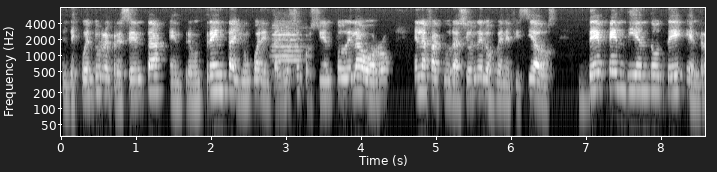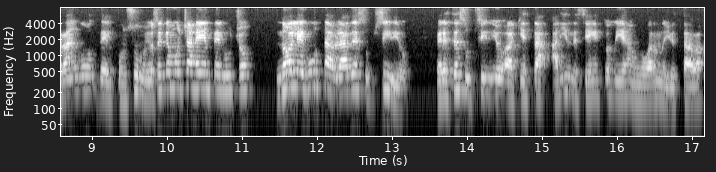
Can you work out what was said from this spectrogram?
El descuento representa entre un 30 y un 48% del ahorro en la facturación de los beneficiados, dependiendo del rango del consumo. Yo sé que mucha gente, Lucho, no le gusta hablar de subsidio, pero este subsidio, aquí está, alguien decía en estos días en un lugar donde yo estaba,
